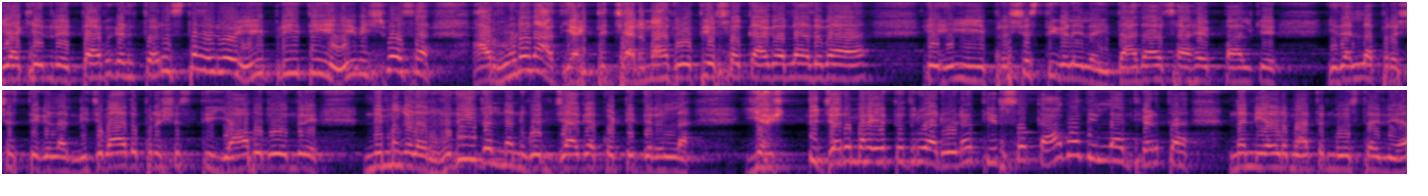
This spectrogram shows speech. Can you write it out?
ಯಾಕೆಂದ್ರೆ ತಾವುಗಳು ತೋರಿಸ್ತಾ ಇರೋ ಈ ಪ್ರೀತಿ, ಈ ವಿಶ್ವಾಸ, ಆ ಋಣನ ಅದು ಎಷ್ಟು ಜನ್ಮ ಆದ್ರೂ ತೀರ್ಸೋಕ್ಕಾಗಲ್ಲ ಅಲ್ವಾ? ಈ- ಪ್ರಶಸ್ತಿಗಳಿಲ್ಲ. ಈ ದಾದಾ ಸಾಹೇಬ್ ಪಾಲ್ಕೆ, ಇದೆಲ್ಲ ಪ್ರಶಸ್ತಿಗಳ, ನಿಜವಾದ ಪ್ರಶಸ್ತಿ ಯಾವುದು ಅಂದ್ರೆ ನಿಮ್ಮಗಳ ಹೃದಯದಲ್ಲಿ ನನಗೊಂದು ಜಾಗ ಕೊಟ್ಟಿದ್ದಿರಲ್ಲ ಎಷ್ಟು ಜನ್ಮ ಎತ್ತಿದ್ರು ಆ ಋಣ ತೀರ್ಸೋಕ್ಕಾಗೋದಿಲ್ಲ ಅಂತ ಹೇಳ್ತಾ ನನ್ನ ಎರಡು ಮಾತನ್ನು ಮುಗಿಸ್ತಾ ಇದೀಯ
